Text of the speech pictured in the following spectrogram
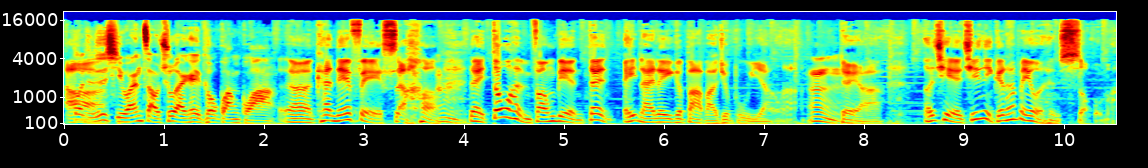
或者是洗完澡出来可以脱光光，呃，看 Netflix 啊，对，都很方便。但哎，来了一个爸爸就不一样了，嗯，对啊，而且其实你跟他朋友很熟嘛。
